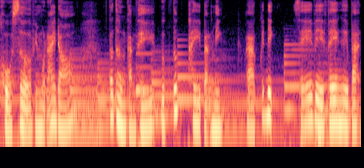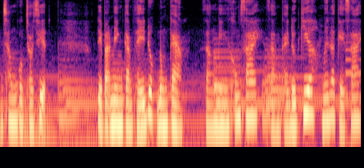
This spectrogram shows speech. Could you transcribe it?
khổ sở về một ai đó, ta thường cảm thấy bực tức thay bạn mình và quyết định sẽ về phe người bạn trong cuộc trò chuyện để bạn mình cảm thấy được đồng cảm rằng mình không sai, rằng cái đứa kia mới là kẻ sai.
